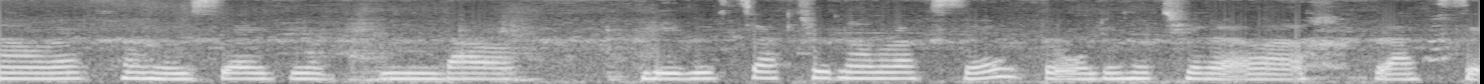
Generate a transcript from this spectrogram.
নাম রাখা হয়েছে আর কি বা বেবির চাচু নাম রাখছে, তো উনি হচ্ছে রাখছে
